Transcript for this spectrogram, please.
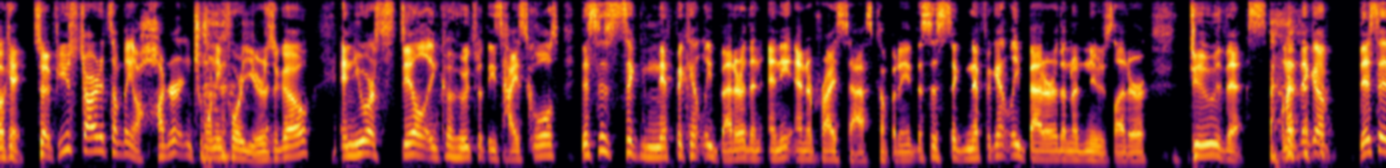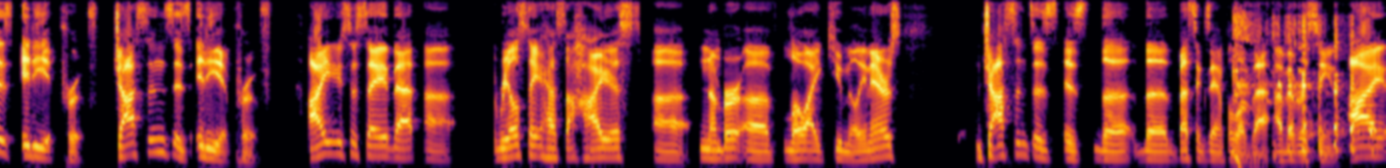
Okay, so if you started something 124 years ago and you are still in cahoots with these high schools, this is significantly better than any enterprise SaaS company. This is significantly better than a newsletter. Do this. When I think of this is idiot proof. Jostens is idiot proof. I used to say that uh, real estate has the highest uh, number of low IQ millionaires. Jostens is is the the best example of that I've ever seen. I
